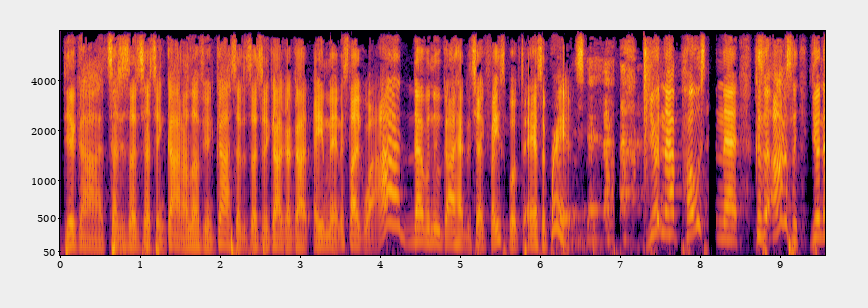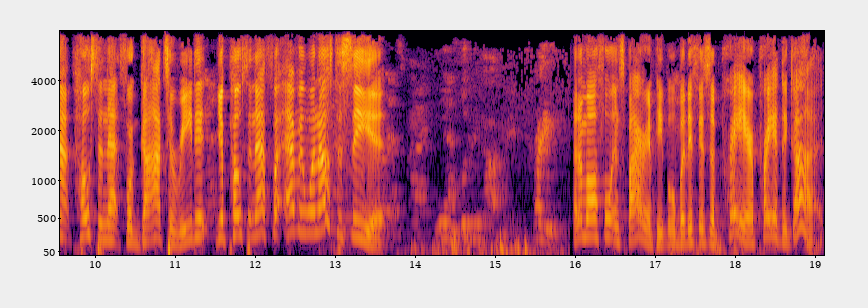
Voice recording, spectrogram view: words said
Dear God, such and such and such, and God, I love you, and God, such and such, and God, God, God, amen. It's like, well, I never knew God had to check Facebook to answer prayers. you're not posting that, because honestly, you're not posting that for God to read it. You're posting that for everyone else to see it. Ooh, look at how they And I'm all for inspiring people, but if it's a prayer, pray it to God.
